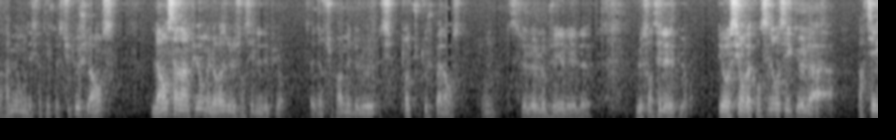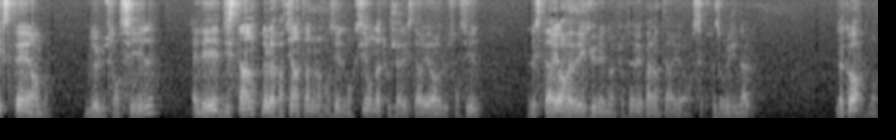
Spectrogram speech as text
Rami ont décrété que si tu touches la hanse, la hanse elle est impure, mais le reste de l'ustensile il est pur. C'est-à-dire tu permets de le. tant que tu touches pas la hanse, l'objet, l'ustensile est pur. Et aussi, on va considérer aussi que la partie externe de l'ustensile, elle est distincte de la partie interne de l'ustensile. Donc si on a touché à l'extérieur l'ustensile, l'extérieur va véhiculer une impureté, mais pas l'intérieur. C'est très original. D'accord? Donc,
